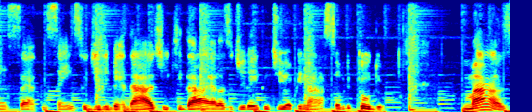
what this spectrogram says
um certo senso de liberdade que dá a elas o direito de opinar sobre tudo. Mas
